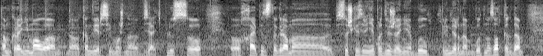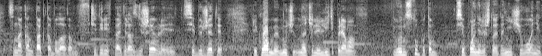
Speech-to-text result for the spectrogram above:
Там крайне мало э, конверсий можно взять. Плюс хайп Инстаграма с точки зрения продвижения был примерно год назад, когда цена контакта была там в 4-5 раз дешевле, и все бюджеты рекламные начали лить прямо в инсту, потом все поняли, что это ничего не,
